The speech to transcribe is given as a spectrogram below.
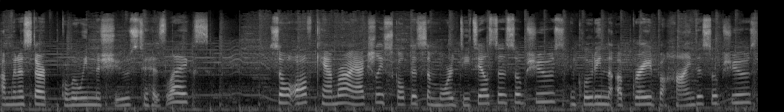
I'm gonna start gluing the shoes to his legs. So off camera, I actually sculpted some more details to the soap shoes, including the upgrade behind his soap shoes.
